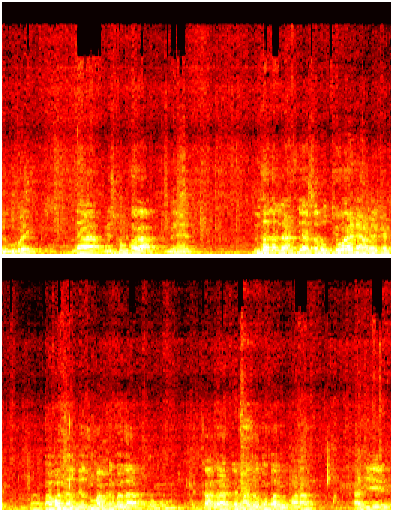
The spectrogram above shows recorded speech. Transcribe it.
જગુભાઈ ને આ વિષ્ણુપરા ને દુધાદલ લાટથી આ શરૂ થયો હોય ને, હવે પાવનધામ જશું આપણે બધા. કાલ રાત્રે માધવ કંપા રોકાણા આજે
